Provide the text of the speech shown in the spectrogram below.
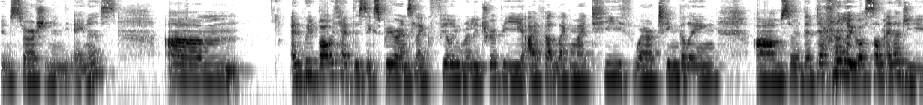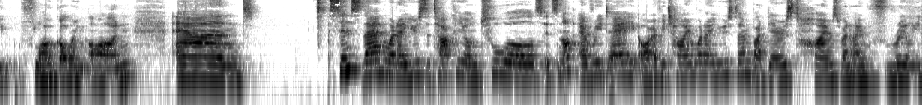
insertion in the anus. Um, and we both had this experience like feeling really trippy. I felt like my teeth were tingling. Um, so there definitely was some energy flow going on. And since then when i use the tachyon tools it's not every day or every time when i use them but there is times when i really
